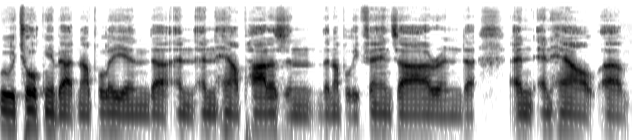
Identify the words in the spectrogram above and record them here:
we were talking about Napoli and uh, and and how partisan the Napoli fans are, and uh, and and how um,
